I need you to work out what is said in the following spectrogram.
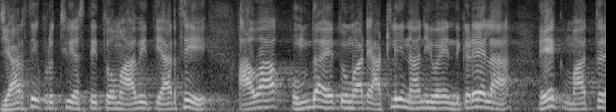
જ્યારથી પૃથ્વી અસ્તિત્વમાં આવી, ત્યારથી આવા ઉમદા હેતુ માટે આટલી નાની વયે નીકળેલા એક માત્ર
